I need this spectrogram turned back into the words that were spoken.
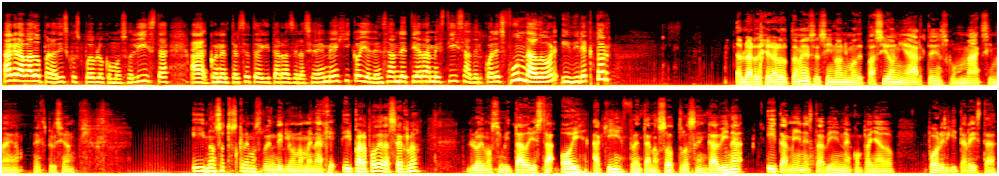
ha grabado para Discos Pueblo como solista, ah, con el terceto de guitarras de la Ciudad de México y el ensamble Tierra Mestiza, del cual es fundador y director. Hablar de Gerardo Tamés es sinónimo de pasión y arte en su máxima expresión. Y nosotros queremos rendirle un homenaje. Y para poder hacerlo, lo hemos invitado y está hoy aquí frente a nosotros en cabina y también está bien acompañado por el guitarrista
